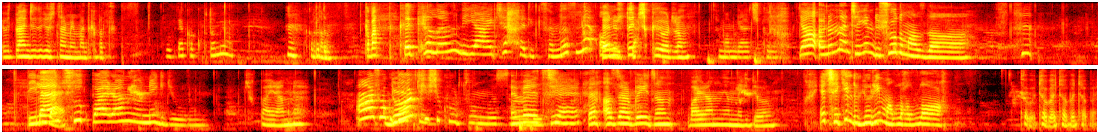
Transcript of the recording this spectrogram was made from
Evet bence de göstermeyeyim hadi kapat. Dur bir dakika kapatamıyorum. Kapadım. Kapat. Bakalım diğerki haritamız ne Ben olacak? üste çıkıyorum. Tamam gel çıkalım. Ya önümden çekin düşüyordum az daha. Değil Ben. Türk bayrağının önüne gidiyorum. Türk bayrağına. Aa çok Dört dört kişi kurtulmuş Evet. sadece. Ben Azerbaycan bayrağının yanına gidiyorum. Ya çekil de göreyim Allah Allah. Tövbe tövbe tövbe tövbe.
